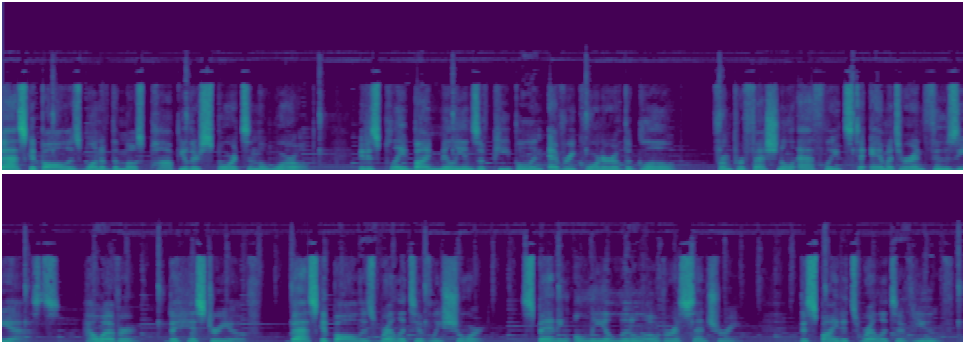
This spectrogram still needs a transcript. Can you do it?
Basketball is one of the most popular sports in the world. It is played by millions of people in every corner of the globe, from professional athletes to amateur enthusiasts. However, the history of basketball is relatively short, spanning only a little over a century. Despite its relative youth,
